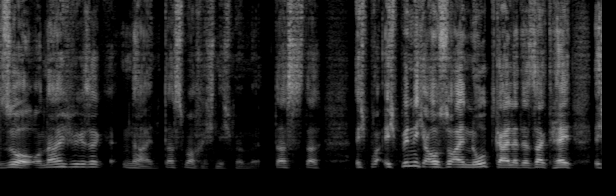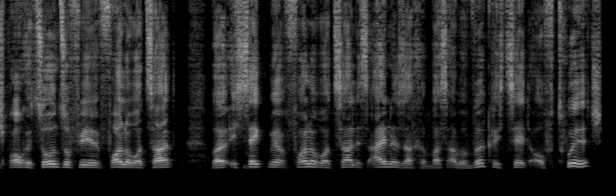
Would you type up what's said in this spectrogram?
So, und dann habe ich mir gesagt, nein, das mache ich nicht mehr mit. Das, das, ich, ich bin nicht auch so ein Notgeiler, der sagt, hey, ich brauche jetzt so und so viel Followerzahl, weil ich denke mir, Followerzahl ist eine Sache, was aber wirklich zählt auf Twitch,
